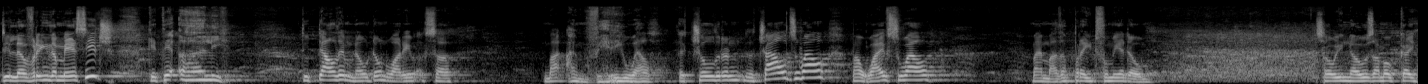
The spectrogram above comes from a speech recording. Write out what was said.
delivering the message. Get there early to tell them, no, don't worry, sir. My, I'm very well. The children, the child's well. My wife's well. My mother prayed for me at home, so he knows I'm okay.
